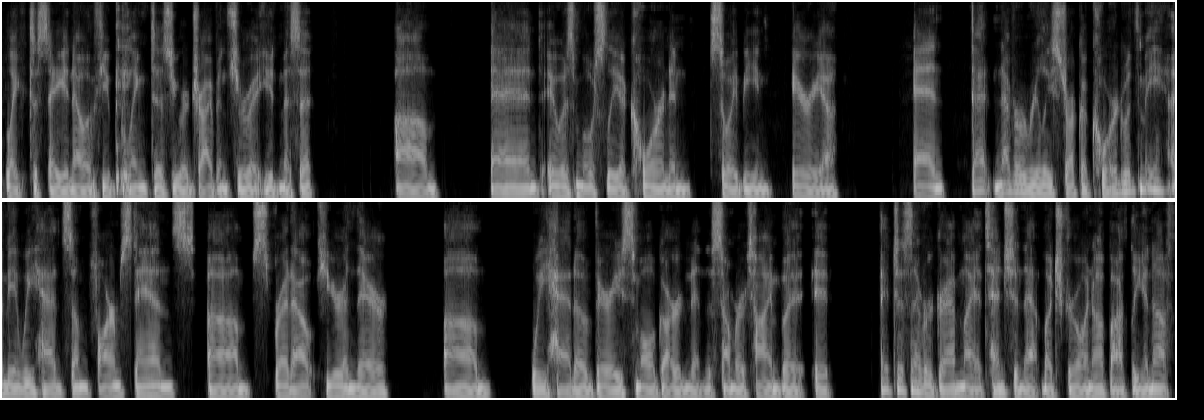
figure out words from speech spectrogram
liked to say, you know, if you blinked as you were driving through it, you'd miss it. Um, and it was mostly a corn and soybean area. And that never really struck a chord with me. I mean, we had some farm stands, um, spread out here and there. Um, we had a very small garden in the summertime, but it, it just never grabbed my attention that much growing up, oddly enough.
